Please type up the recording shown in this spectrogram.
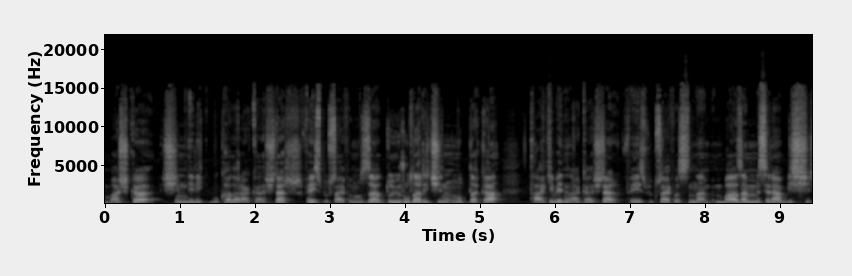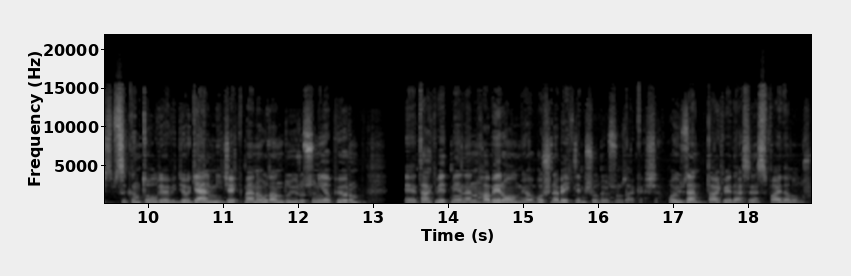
Başka şimdilik bu kadar arkadaşlar. Facebook sayfamıza duyurular için mutlaka takip edin arkadaşlar. Facebook sayfasında bazen mesela bir şey- sıkıntı oluyor, video gelmeyecek. Ben oradan duyurusunu yapıyorum. E, takip etmeyenlerin haberi olmuyor. Boşuna beklemiş oluyorsunuz arkadaşlar. O yüzden takip ederseniz faydalı olur.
